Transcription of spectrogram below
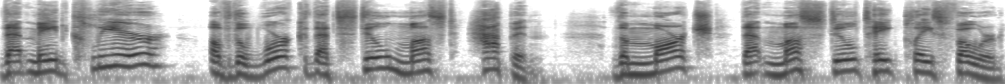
that made clear of the work that still must happen, the march that must still take place forward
